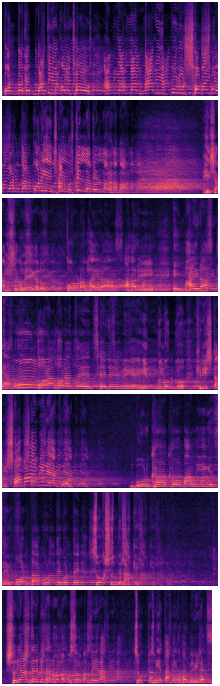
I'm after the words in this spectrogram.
পর্দাকে বাতিল করেছ। আমি আল্লাহ নারী, পুরুষ সবাইকে পর্দা করিয়েই ছাড়বো। চিল্লা বলেন মারহাবা। হিসাব শুরু হয়ে গেল। করোনা ভাইরাস, আহারে, এই ভাইরাস এমন ধরা ধরেছে, ছেলে, মেয়ে, হিন্দু, বৌদ্ধ, খ্রিস্টান, সবাই মিলে এখন বুরখা তো বাঁধি গেছে, পর্দা করতে করতে চোখ শুদ্ধে ঢাকে। শরিয়াতের বিধান হলো মুসলমান মেয়েরা চোখটা দিয়ে তাকাতে পারবে, রিল্যাক্স,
